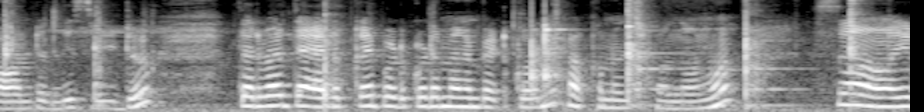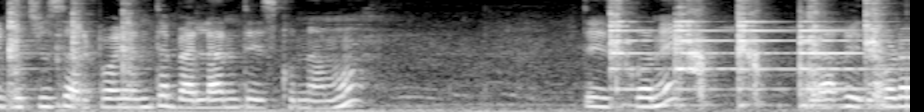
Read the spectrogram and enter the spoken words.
బాగుంటుంది స్వీటు. తర్వాత యాలక్కాయ పొడి కూడా మనం పెట్టుకొని పక్కన ఉంచుకుందాము. సో ఈ గుజ్జు సరిపోయేంత బెల్లాన్ని తీసుకున్నాము. తీసుకొని అలాగే ఇది కూడా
